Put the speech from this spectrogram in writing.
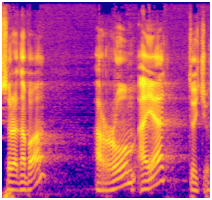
Surat apa? Ar-Rum ayat 7.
